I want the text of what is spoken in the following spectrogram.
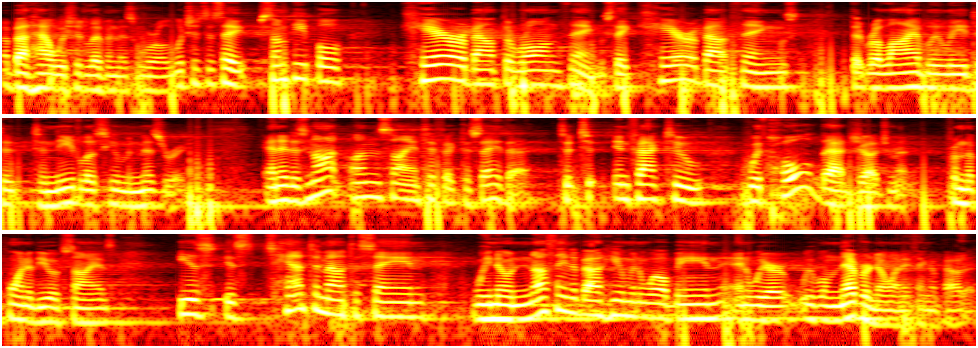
about how we should live in this world, which is to say, some people care about the wrong things. They care about things that reliably lead to, to needless human misery. And it is not unscientific to say that. To, to, in fact, to withhold that judgment from the point of view of science is, is tantamount to saying we know nothing about human well being and we, are, we will never know anything about it.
